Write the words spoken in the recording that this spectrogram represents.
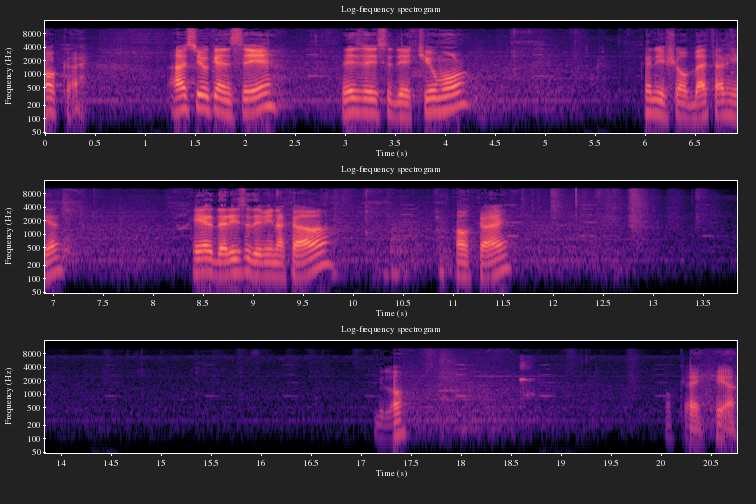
Okay. As you can see, this is the tumor. Can you show better here? Here there is the vena cava. Okay. Okay, here.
